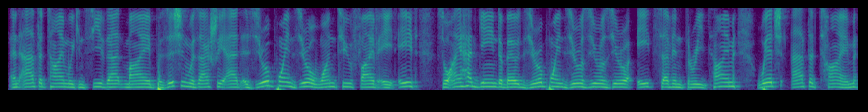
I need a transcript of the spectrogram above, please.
And at the time, we can see that my position was actually at 0.012588. So I had gained about 0.000873 time, which at the time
